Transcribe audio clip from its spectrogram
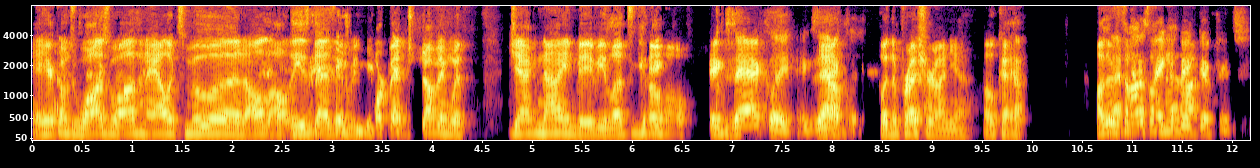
Yeah, here comes Waz Waz and Alex Mua and all all these guys are gonna be four bet shoving with Jack Nine, baby. Let's go. exactly. Exactly. Putting the pressure on you. Okay. Yep. Other that thoughts does on make that? a big difference.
